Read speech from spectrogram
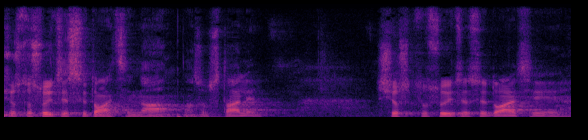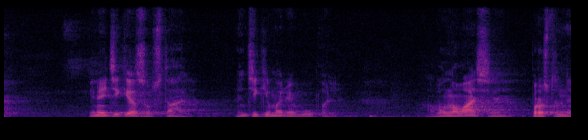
Що стосується ситуації на Азовсталі, що стосується ситуації і не тільки Азовсталь, не тільки Маріуполь, а Волновасі просто не,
